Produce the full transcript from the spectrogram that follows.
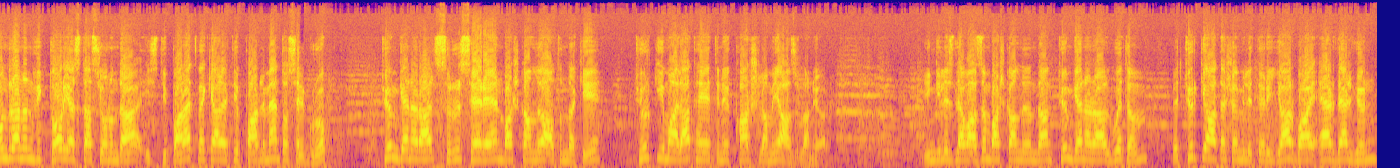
Londra'nın Victoria stasyonunda istihbarat vekaleti Parlamento Sel Grup, tüm General Sırrı SRN başkanlığı altındaki Türk imalat heyetini karşılamaya hazırlanıyor. İngiliz Levazım Başkanlığından tüm General Whitham ve Türkiye Ateşe Militeri Yarbay Erdel Hün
